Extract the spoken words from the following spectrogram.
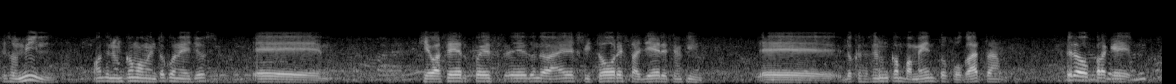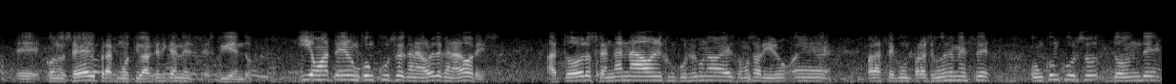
que son mil. Vamos a tener un campamento con ellos eh, que va a ser pues eh, donde van a haber escritores, talleres, en fin. Eh, lo que se hace en un campamento, fogata, pero para que eh, conocer y para motivar que sigan es- escribiendo. Y vamos a tener un concurso de ganadores de ganadores. A todos los que han ganado en el concurso alguna vez, vamos a abrir eh, para, segun- para el segundo semestre un concurso donde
